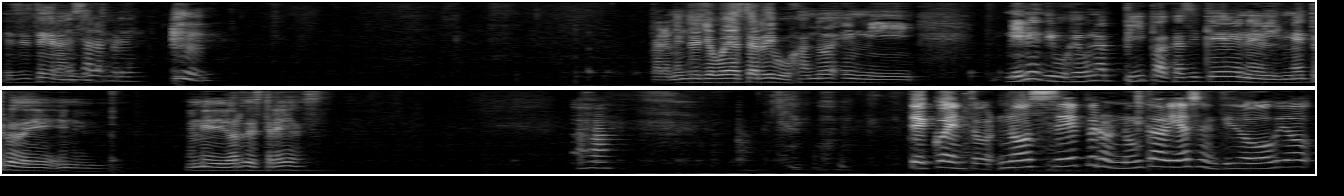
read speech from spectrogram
Es este grande. Esa la perdí. Para mientras yo voy a estar dibujando en mi... Miren, dibujé una pipa casi que en el metro de... En el, el medidor de estrellas. Ajá. Te cuento, no sé, pero nunca había sentido obvio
